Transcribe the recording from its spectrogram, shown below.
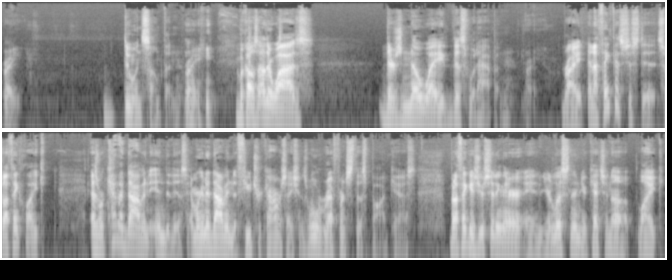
Right. doing something Right. because otherwise, there's no way this would happen. right. right? And I think that's just it. So I think like as we're kind of diving into this, and we're going to dive into future conversations, we'll reference this podcast. But I think as you're sitting there and you're listening, you're catching up, like.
